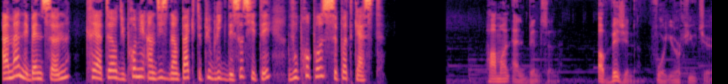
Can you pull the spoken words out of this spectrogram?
Haman et Benson, créateurs du premier indice d'impact public des sociétés, vous proposent ce podcast. Haman and Benson, a vision for your future.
